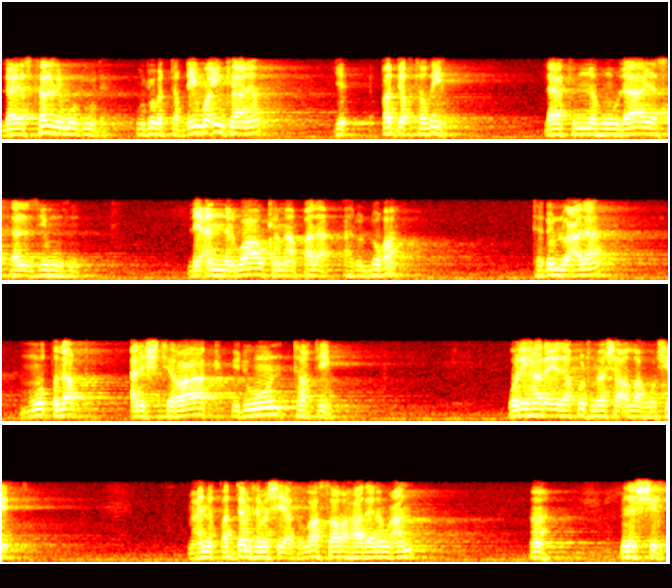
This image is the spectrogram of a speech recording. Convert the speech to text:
لا يستلزم وجوده وجوب التقديم وإن كان قد يقتضيه. لكنه لا يستلزمه لأن الواو كما قال أهل اللغة تدل على مطلق الاشتراك بدون ترتيب. ولهذا إذا قلت ما شاء الله وشئت مع أنك قدمت مشيئة الله صار هذا نوعا من الشرك.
